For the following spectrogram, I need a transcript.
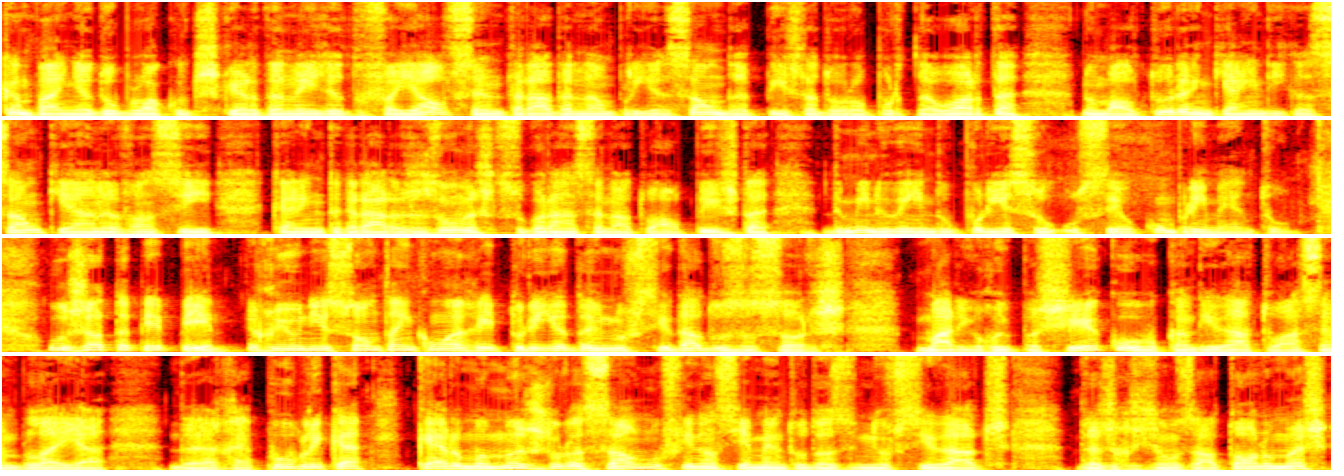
Campanha do Bloco de Esquerda na Ilha do Faial, centrada na ampliação da pista do aeroporto da Horta, numa altura em que há indicação que a Ana Vancy quer integrar as zonas de segurança na atual pista, diminuindo, por isso, o seu cumprimento. O JPP reuniu-se ontem com a reitoria da Universidade dos Açores. Mário Rui Pacheco, o candidato à Assembleia da República, quer uma majoração no financiamento das universidades das regiões autónomas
